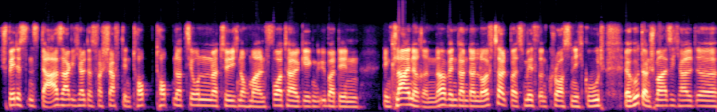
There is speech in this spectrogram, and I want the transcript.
spätestens da sage ich halt, das verschafft den Top, Top-Nationen natürlich nochmal einen Vorteil gegenüber den, den kleineren. Ne? Wenn dann, dann läuft es halt bei Smith und Cross nicht gut. Ja gut, dann schmeiße ich halt äh,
